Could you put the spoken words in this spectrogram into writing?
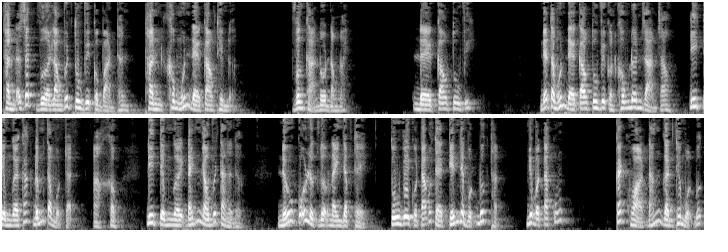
Thần đã rất vừa lòng với tu vi của bản thân. Thần không muốn đề cao thêm nữa. Vương Khả nôn nóng nói. Đề cao tu vi. Nếu ta muốn đề cao tu vi còn không đơn giản sao? Đi tìm người khác đấm ta một trận. À không. Đi tìm người đánh nhau với ta là được. Nếu cỗ lực lượng này nhập thể Tu vi của ta có thể tiến lên một bước thật. Nhưng mà ta cũng Cách hòa đáng gần thêm một bước.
